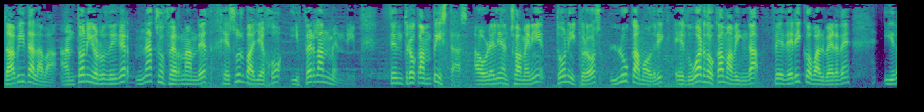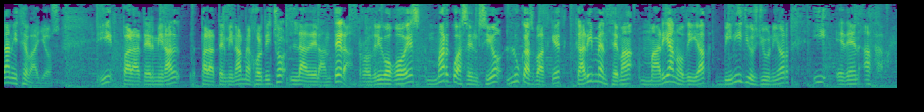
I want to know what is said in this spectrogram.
David Alaba, Antonio Rudiger, Nacho Fernández, Jesús Vallejo y Ferland Mendy. Centrocampistas, Aurelian Chouameni, Tony Cross, Luca Modric, Eduardo Camavinga, Federico Valverde y Dani Ceballos. Y para terminar, para terminar, mejor dicho, la delantera, Rodrigo Goes, Marco Asensio, Lucas Vázquez, Karim Benzema, Mariano Díaz, Vinicius Junior y Eden Hazard.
